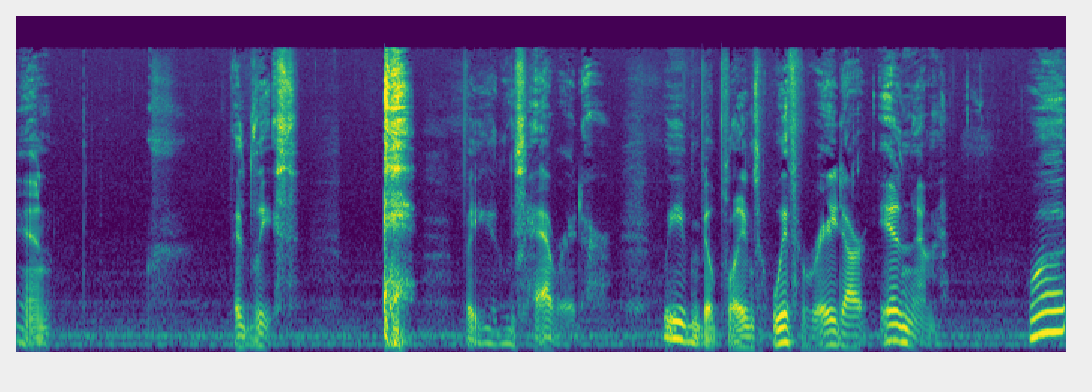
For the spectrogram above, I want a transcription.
and at least, but you at least have radar. We even built planes with radar in them. What?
